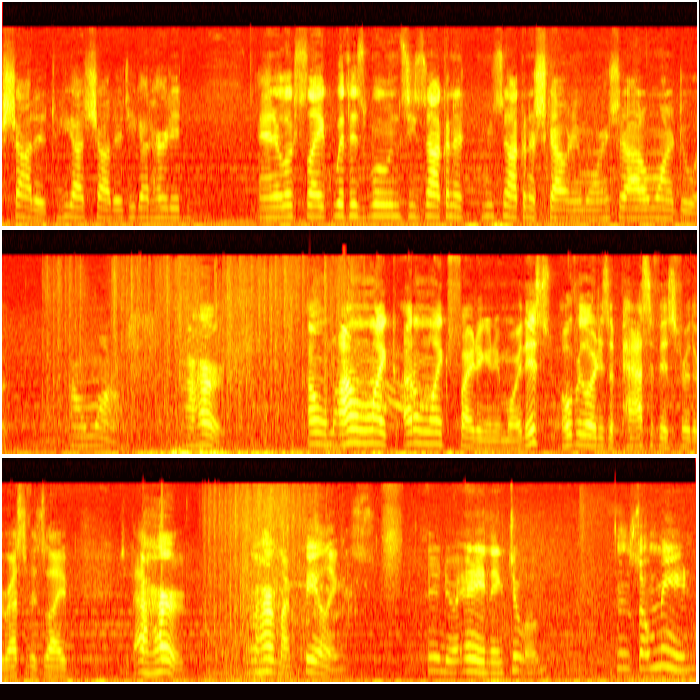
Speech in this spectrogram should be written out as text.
shotted. He got shotted. He got hurted. And it looks like with his wounds, he's not gonna he's not gonna scout anymore. He said, "I don't want to do it. I don't want to. I hurt. I don't I don't like I don't like fighting anymore." This Overlord is a pacifist for the rest of his life. So that hurt. It hurt my feelings. I didn't do anything to him. They're so mean.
